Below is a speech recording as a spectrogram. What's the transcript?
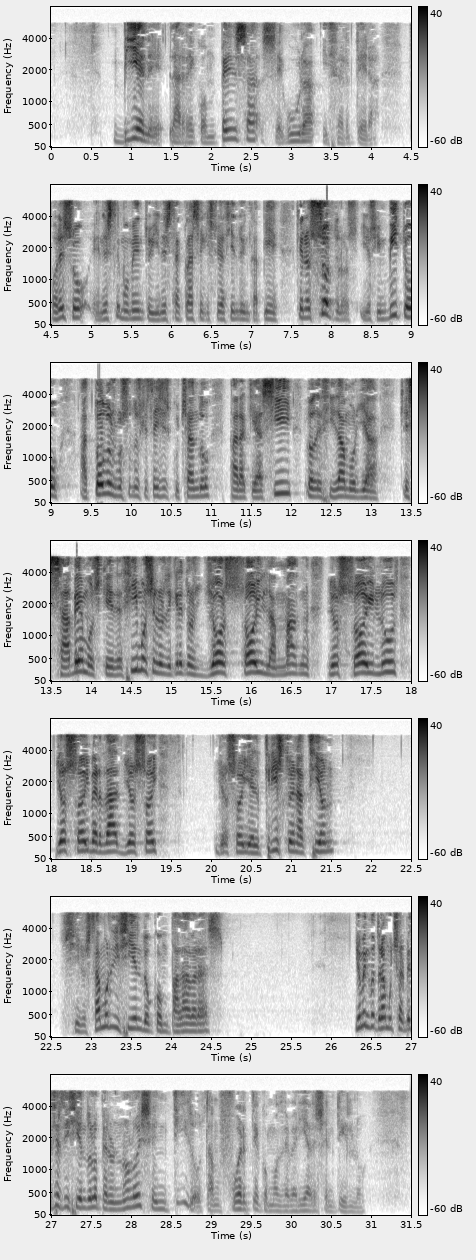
viene la recompensa segura y certera. Por eso, en este momento y en esta clase que estoy haciendo hincapié, que nosotros, y os invito a todos vosotros que estáis escuchando, para que así lo decidamos ya, que sabemos que decimos en los decretos, yo soy la magna, yo soy luz, yo soy verdad, yo soy, yo soy el Cristo en acción, si lo estamos diciendo con palabras, yo me he encontrado muchas veces diciéndolo, pero no lo he sentido tan fuerte como debería de sentirlo.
